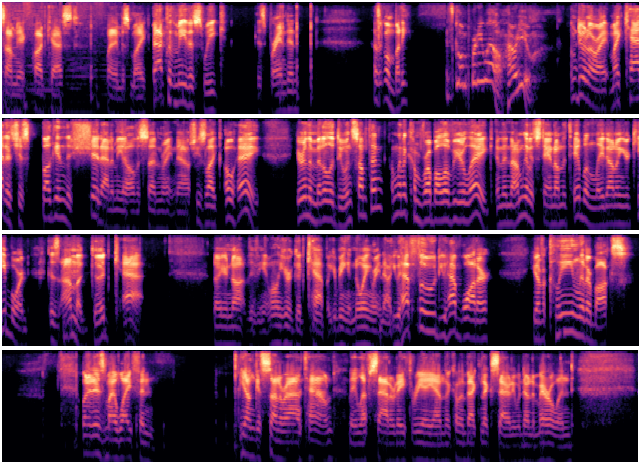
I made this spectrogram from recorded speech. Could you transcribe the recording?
Insomniac podcast. My name is Mike. Back with me this week is Brandon. How's it going, buddy? It's going pretty well. How are you? I'm doing all right. My cat is just bugging the shit out of me all of a sudden right now. She's like, "Oh, hey, you're in the middle of doing something. I'm gonna come rub all over your leg, and then I'm gonna stand on the table and lay down on your keyboard because I'm a good cat." No, you're not, Vivian. Well, you're a good cat, but you're being annoying right now. You have food, you have water, you have a clean litter box. What it is, my wife and youngest son are out of town. They left Saturday, 3 a.m. They're coming back next Saturday. Went down to Maryland.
